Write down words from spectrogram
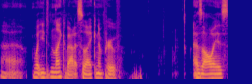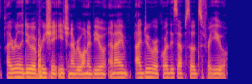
uh, what you didn't like about it so I can improve as always. I really do appreciate each and every one of you, and I I do record these episodes for you.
